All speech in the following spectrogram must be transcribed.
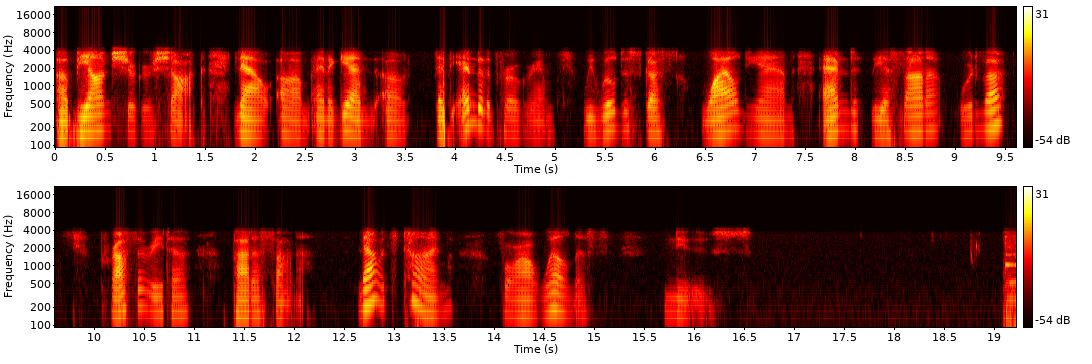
uh, Beyond Sugar Shock. Now, um, and again, uh, at the end of the program, we will discuss wild yam and the asana urdhva Prasarita Padasana. Now it's time for our wellness news. Again,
